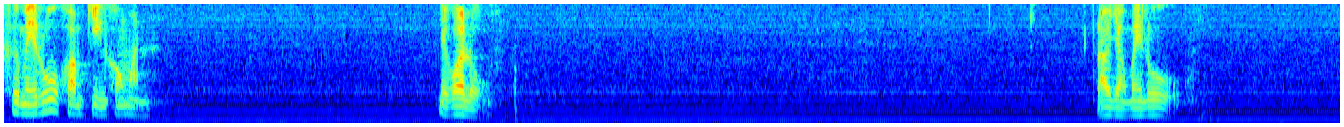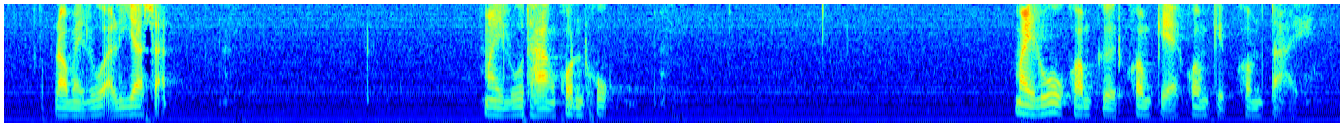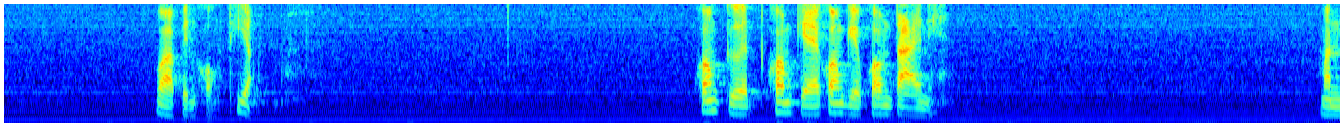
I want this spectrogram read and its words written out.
คือไม่รู้ความจริงของมัน เรียกว่าหลง เรายังไม่รู้ เราไม่รู้อริยสัจ ไม่รู้ทางพ้นทุกข์ ไม่รู้ความเกิดความแก่ความเก็บความตาย ว่าเป็นของเที่ยง ความเกิดความแก่ความเก็บความตายนี่ มัน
